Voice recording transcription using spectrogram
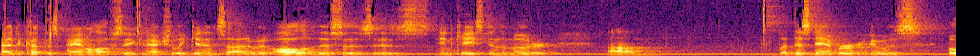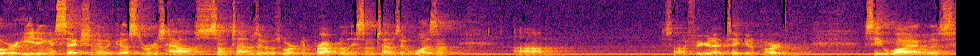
I had to cut this panel off so you can actually get inside of it. All of this is, is encased in the motor. Um, but this damper, it was overheating a section of the customer's house. Sometimes it was working properly, sometimes it wasn't. Um, so I figured I'd take it apart and see why it was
